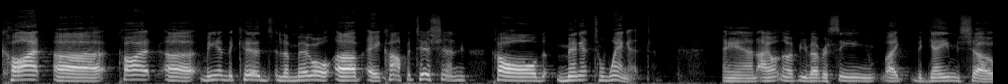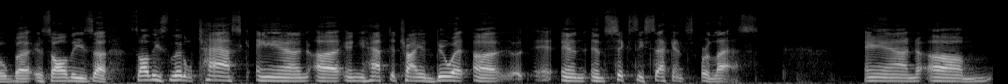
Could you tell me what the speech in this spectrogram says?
caught uh, caught uh, me and the kids in the middle of a competition called Minute to Win It. And I don't know if you've ever seen like the game show, but it's all these uh, it's all these little tasks, and uh, and you have to try and do it uh, in in sixty seconds or less. And um,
